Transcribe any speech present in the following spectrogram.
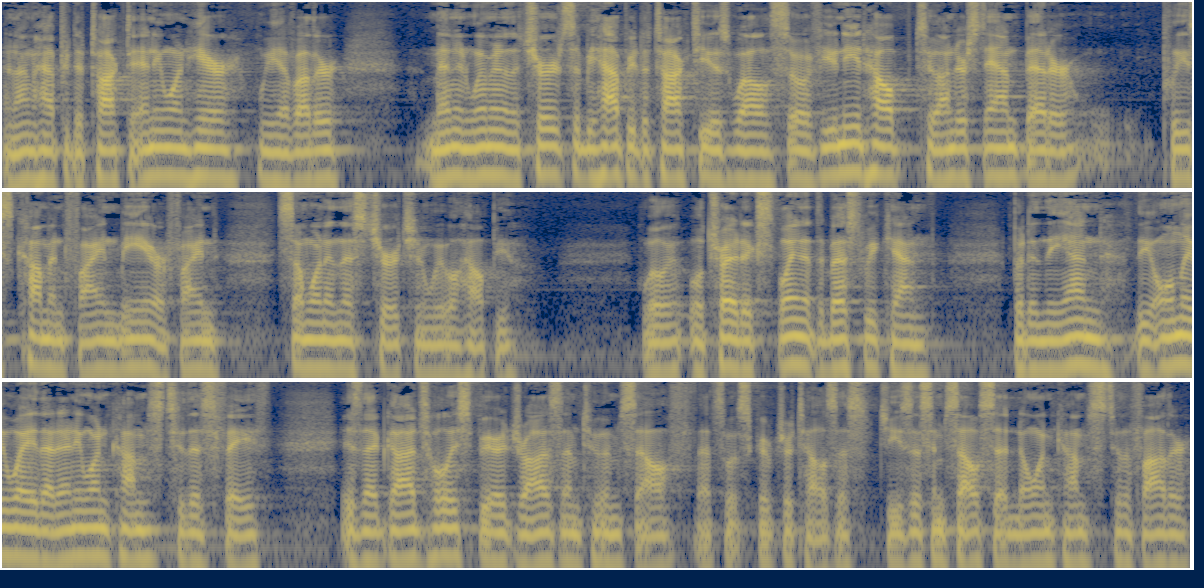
And I'm happy to talk to anyone here. We have other men and women in the church that'd be happy to talk to you as well. So if you need help to understand better, please come and find me or find someone in this church and we will help you. We'll, we'll try to explain it the best we can. But in the end, the only way that anyone comes to this faith is that God's Holy Spirit draws them to Himself. That's what Scripture tells us. Jesus Himself said, No one comes to the Father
